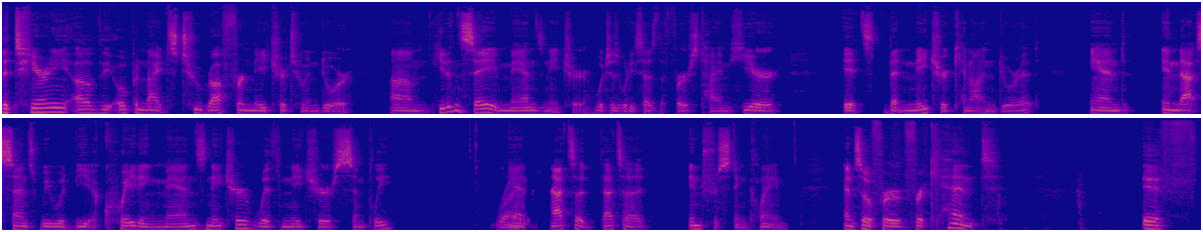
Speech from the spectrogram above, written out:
the tyranny of the open night's too rough for nature to endure. Um, he didn't say man's nature, which is what he says the first time here. It's that nature cannot endure it. And in that sense, we would be equating man's nature with nature simply. Right. And that's a that's a interesting claim. And so for for Kent, if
